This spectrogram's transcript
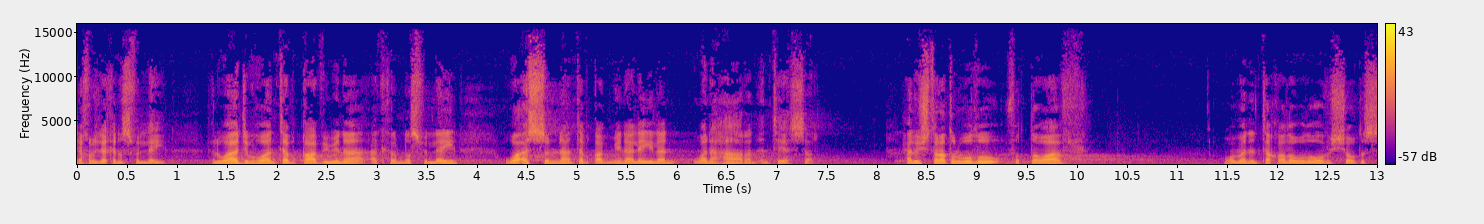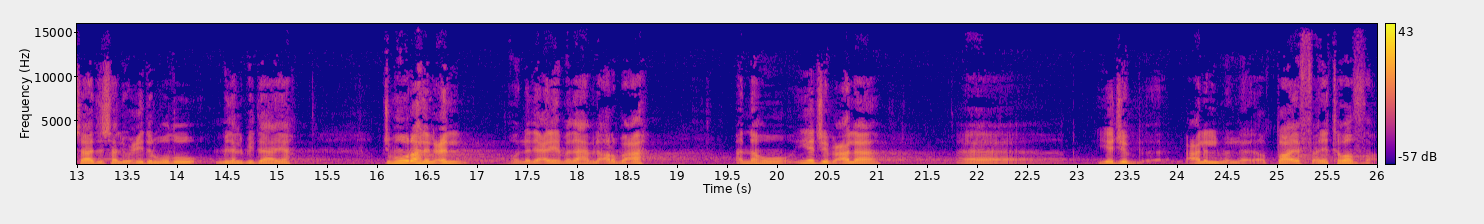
يخرج لك نصف الليل. فالواجب هو أن تبقى بمنى أكثر من نصف الليل والسنة أن تبقى بمنى ليلا ونهارا. إن تيسر. هل يشترط الوضوء في الطواف؟ ومن انتقض وضوءه في الشوط السادس هل يعيد الوضوء من البداية؟ جمهور أهل العلم والذي عليه المذاهب الأربعة أنه يجب على آه، يجب على الطائف أن يتوضأ.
